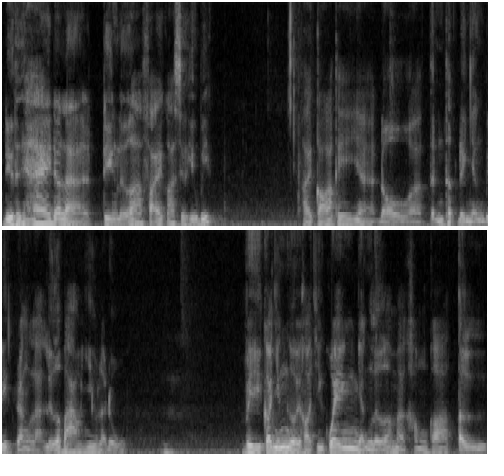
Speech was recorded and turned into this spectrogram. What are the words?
Điều thứ hai đó là truyền lửa phải có sự hiểu biết, phải có cái à, độ à, tỉnh thức để nhận biết rằng là lửa bao nhiêu là đủ. Vì có những người họ chỉ quen nhận lửa mà không có tự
